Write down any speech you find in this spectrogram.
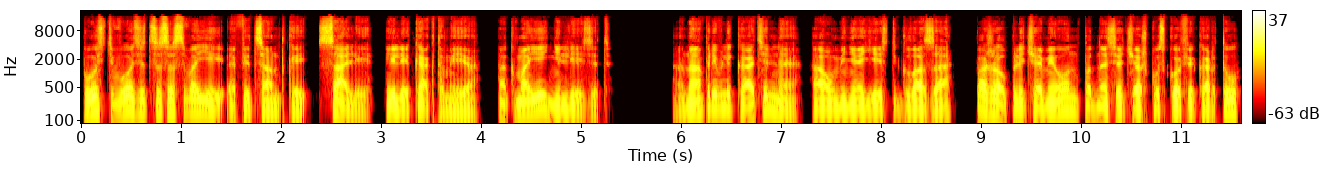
«Пусть возится со своей официанткой, Салли, или как там ее, а к моей не лезет. Она привлекательная, а у меня есть глаза. Пожал плечами он, поднося чашку с кофе к рту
